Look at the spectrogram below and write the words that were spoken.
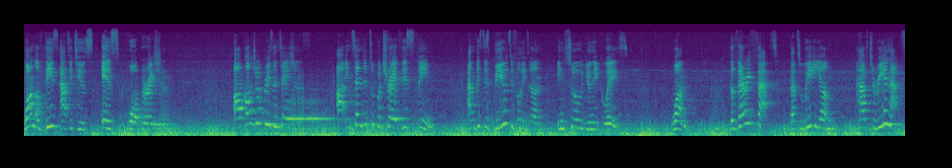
one of these attitudes is cooperation. Our cultural presentations are intended to portray this theme, and this is beautifully done in two unique ways. One, the very fact that we young have to reenact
